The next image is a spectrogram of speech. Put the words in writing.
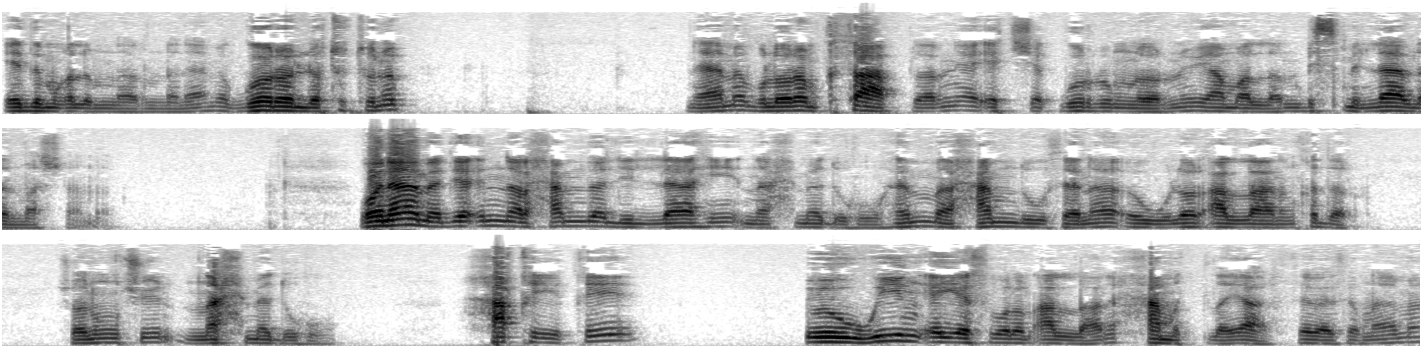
edim gylymlarynda näme görelde tutunyp näme bular hem kitaplaryny ýa etjek gurrunlaryny ýa amallaryny bismillah bilen başlanlar. Ve nâme diye innel hamde lillahi nahmeduhu. Hemme hamdu sena övgüler Allah'ınkidir. Şonun için nahmeduhu. Hakiki Öwgüň eýesi bolan Allany hamytlaýar. Sebäbi sen näme?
